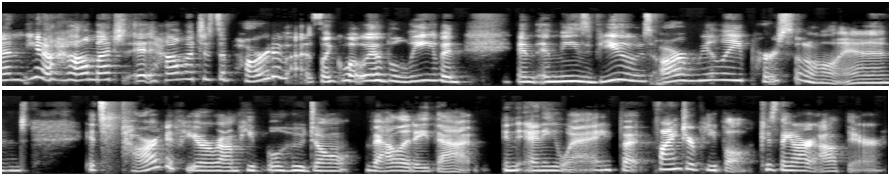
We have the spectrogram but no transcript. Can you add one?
And you know how much it how much it's a part of us, like what we believe in, and and these views are really personal, and it's hard if you're around people who don't validate that in any way but find your people because they are out there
